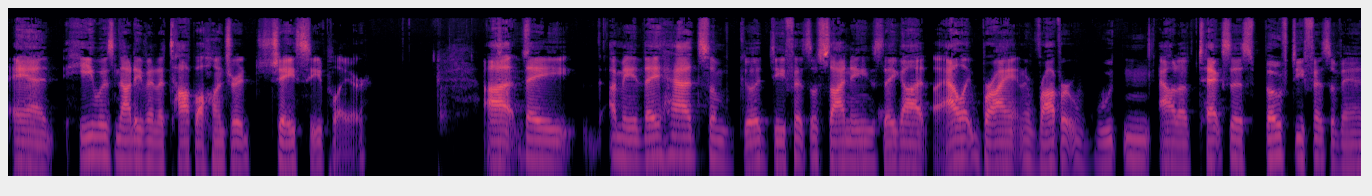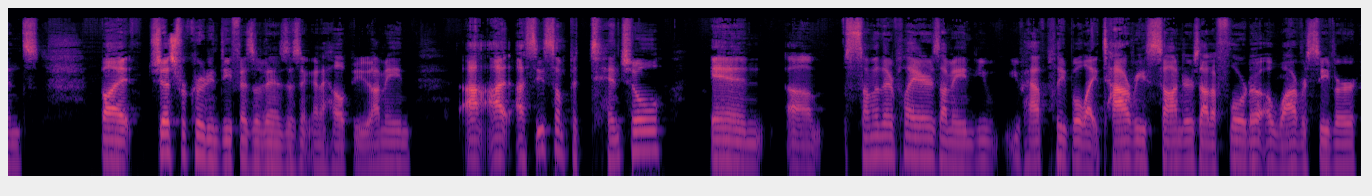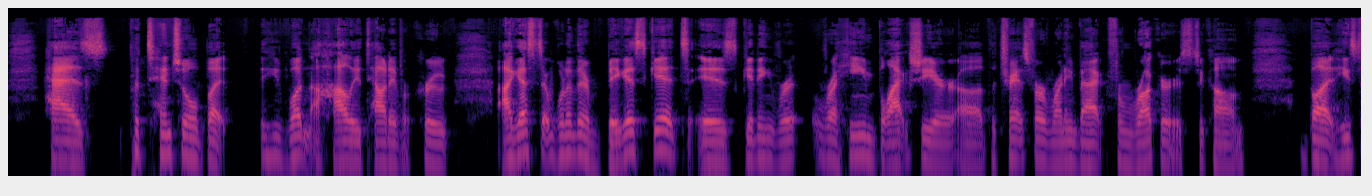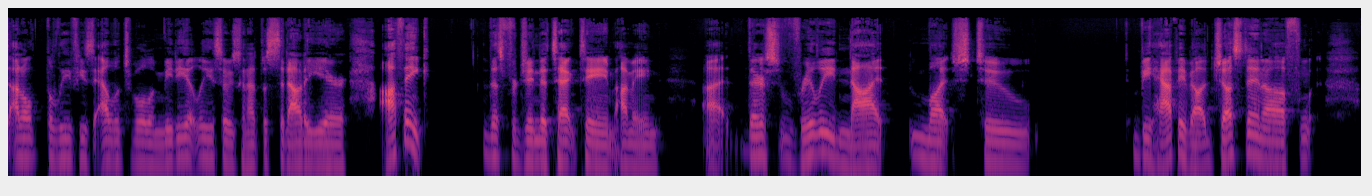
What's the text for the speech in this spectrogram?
and he was not even a top 100 JC player. Uh, they, I mean, they had some good defensive signings. They got Alec Bryant and Robert Wooten out of Texas, both defensive ends but just recruiting defensive ends isn't going to help you. I mean, I, I, I see some potential in um, some of their players. I mean, you you have people like Tyree Saunders out of Florida, a wide receiver, has potential, but he wasn't a highly touted recruit. I guess that one of their biggest gets is getting Raheem Blackshear, uh, the transfer running back from Rutgers, to come but he's I don't believe he's eligible immediately, so he's gonna have to sit out a year. I think this Virginia Tech team, I mean, uh, there's really not much to be happy about. Justin uh, Fu-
